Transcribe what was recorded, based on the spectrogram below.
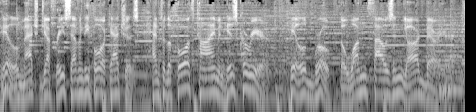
Hill matched Jeffires' 74 catches, and for the fourth time in his career, Hill broke the 1,000 yard barrier.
